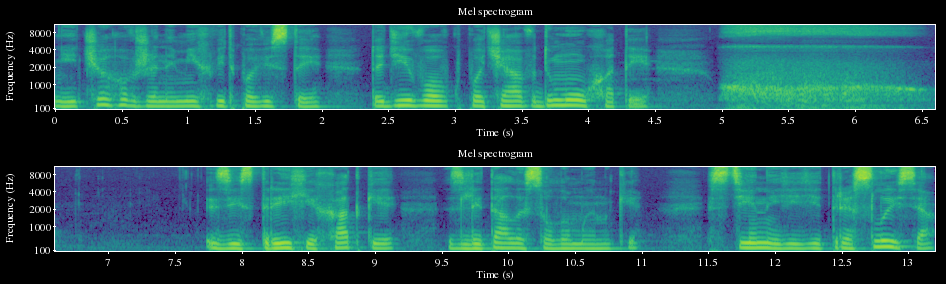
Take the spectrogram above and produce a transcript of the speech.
нічого вже не міг відповісти. Тоді вовк почав дмухати. Зі стріхи хатки злітали соломинки. Стіни її тряслися.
